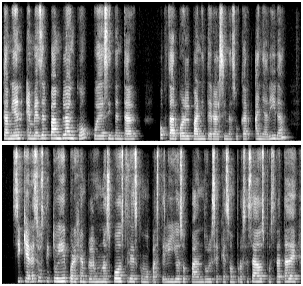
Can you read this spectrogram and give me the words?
También, en vez del pan blanco, puedes intentar optar por el pan integral sin azúcar añadida. Si quieres sustituir, por ejemplo, algunos postres como pastelillos o pan dulce que son procesados, pues trata de,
